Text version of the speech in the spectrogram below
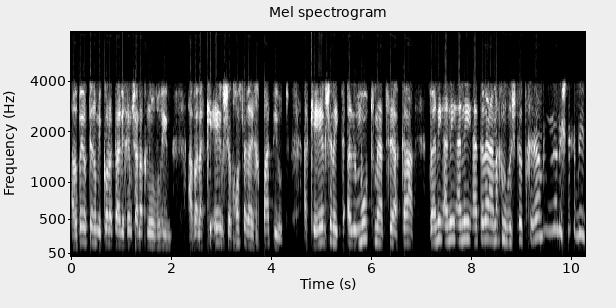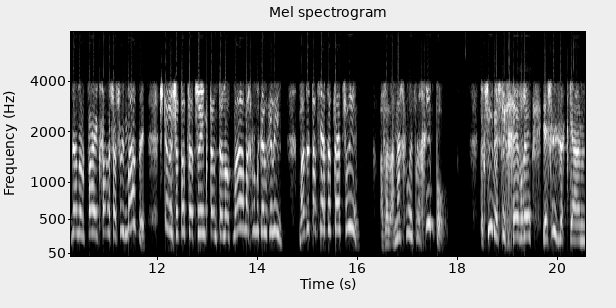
הרבה יותר מכל התהליכים שאנחנו עוברים, אבל הכאב של חוסר האכפתיות, הכאב של ההתעלמות מהצעקה, ואני, אני, אני, אתה יודע, אנחנו רשתות, אני שתי- בעידן אלפיים, כפר השעשועים, מה זה? שתי רשתות צעצועים קטנטנות, מה אנחנו מגלגלים? מה זה תעשיית הצעצועים? אבל אנחנו אזרחים פה. תקשיב, יש לי חבר'ה, יש לי זכיין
